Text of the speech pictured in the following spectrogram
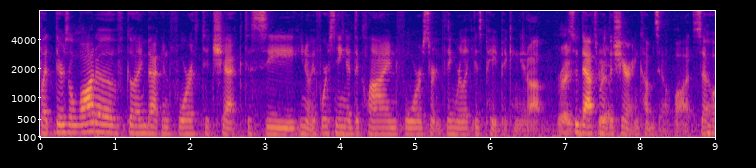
But there's a lot of going back and forth to check to see, you know, if we're seeing a decline for a certain thing, we're like, is paid picking it up? Right, So that's where yeah. the sharing comes in a lot. So mm-hmm.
